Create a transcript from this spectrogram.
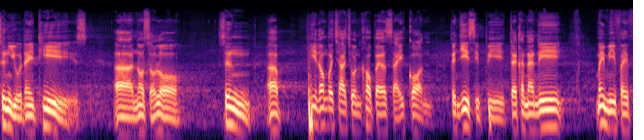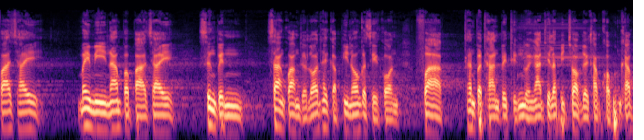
ซึ่งอยู่ในที่นสลซึ่งพี่น้องประชาชนเข้าไปอาศัยก่อนเป็น 20 ปี แต่ขณะนี้ ไม่มีไฟฟ้าใช้ ไม่มีน้ำประปาใช้ ซึ่งเป็นสร้างความเดือดร้อนให้กับพี่น้องเกษตรกร ฝากท่านประธานไปถึงหน่วยงานที่รับผิดชอบด้วยครับ ขอบคุณครับ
